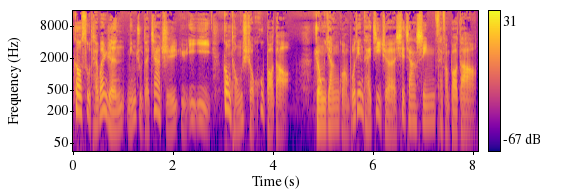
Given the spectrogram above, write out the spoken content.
告诉台湾人民主的价值与意义，共同守护宝岛。中央广播电台记者谢嘉欣采访报道。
